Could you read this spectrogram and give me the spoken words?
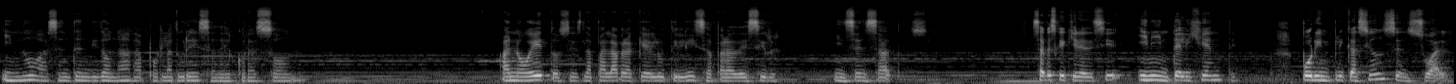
y no has entendido nada por la dureza del corazón? Anoetos es la palabra que él utiliza para decir insensatos. ¿Sabes qué quiere decir? Ininteligente, por implicación sensual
